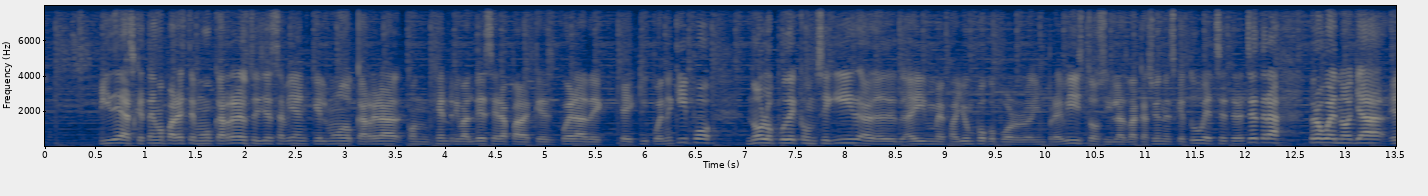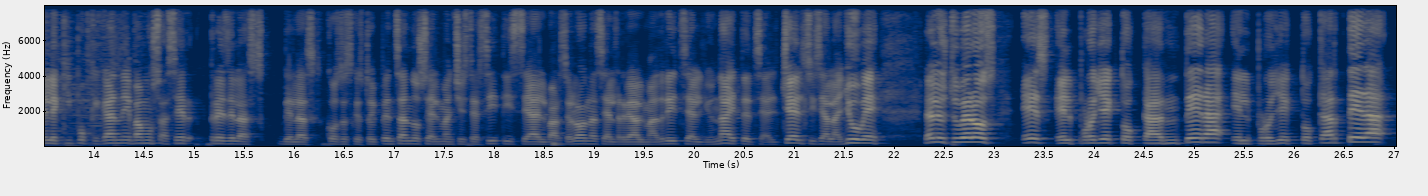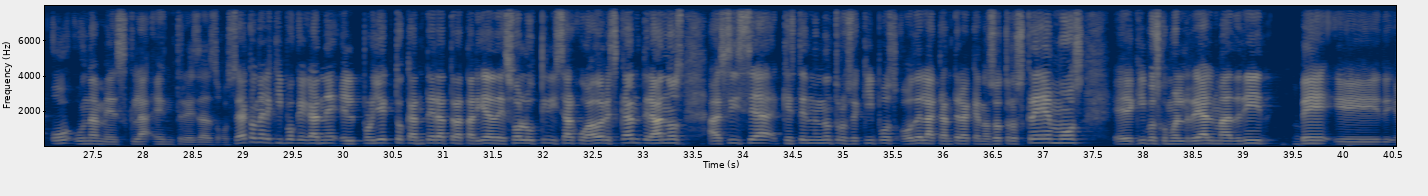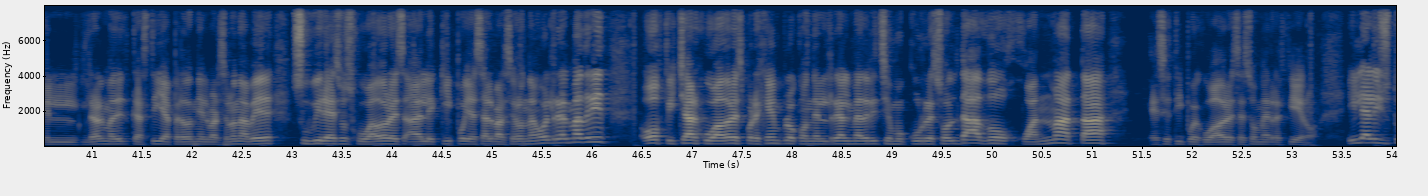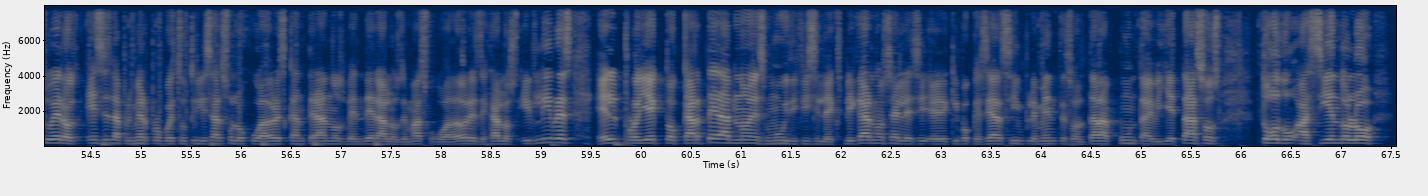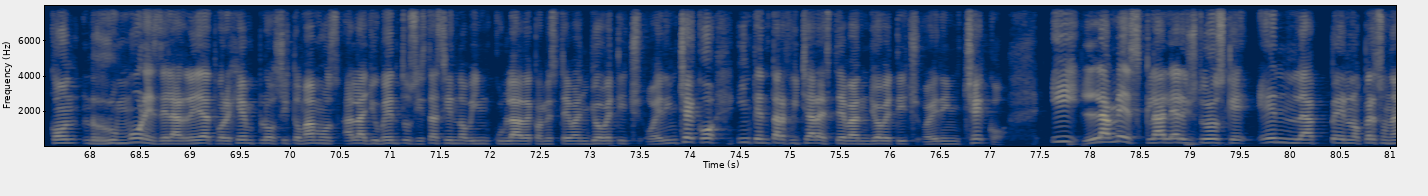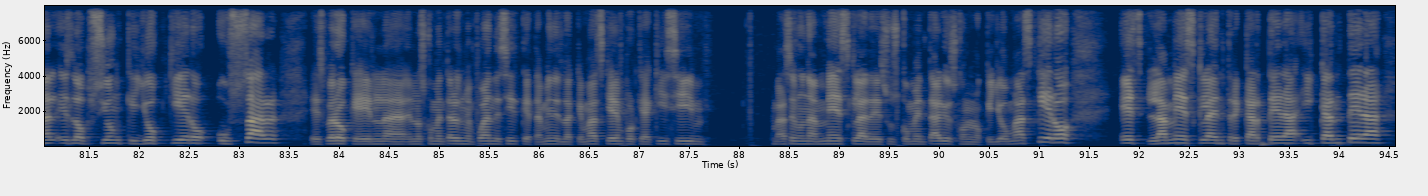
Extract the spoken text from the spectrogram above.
ideas que tengo para este modo carrera. Ustedes ya sabían que el modo carrera con Henry Valdés era para que fuera de equipo en equipo. No lo pude conseguir, eh, ahí me falló un poco por imprevistos y las vacaciones que tuve, etcétera, etcétera. Pero bueno, ya el equipo que gane, vamos a hacer tres de las, de las cosas que estoy pensando, sea el Manchester City, sea el Barcelona, sea el Real Madrid, sea el United, sea el Chelsea, sea la Juve. Los tuberos es el proyecto cantera, el proyecto cartera o una mezcla entre esas dos. Sea, con el equipo que gane, el proyecto cantera trataría de solo utilizar jugadores canteranos, así sea que estén en otros equipos o de la cantera que nosotros creemos. Eh, equipos como el Real Madrid B, eh, el Real Madrid Castilla, perdón, y el Barcelona B, subir a esos jugadores al equipo, ya sea el Barcelona o el Real Madrid, o fichar jugadores, por ejemplo, con el Real Madrid se me ocurre Soldado, Juan Mata, ese tipo de jugadores, a eso me refiero. Y leales youtuberos, esa es la primera propuesta, utilizar solo jugadores canteranos, vender a los demás jugadores, dejarlos ir libres. El proyecto cartera no es muy difícil de explicar, no sea el, equipo que sea, simplemente soltar a punta de billetazos, todo haciéndolo con rumores de la realidad. Por ejemplo, si tomamos a la Juventus y está siendo vinculada con Esteban Jovetic o Edin Checo, intentar fichar a Esteban Jovetic o Edin Checo. Y la mezcla, leales youtuberos, que en, la, en lo personal es la opción que yo quiero usar. Espero que en, en los comentarios me puedan decir que también es la que más quieren, porque aquí sí va a ser una mezcla de sus comentarios con lo que yo más quiero. Es la mezcla entre cartera y cantera.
